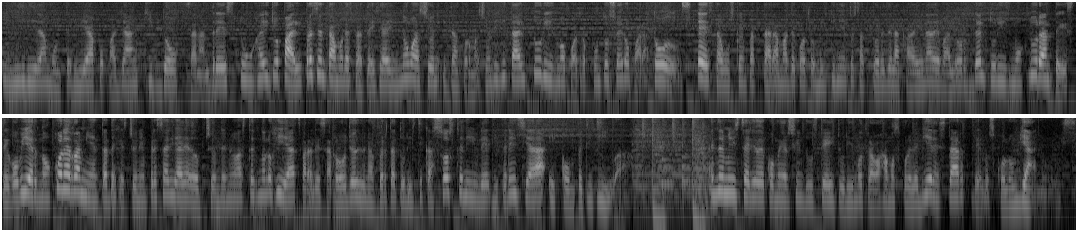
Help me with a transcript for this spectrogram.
Inírida, Montería, Popayán, Quibdó, San Andrés, Tunja y Yopal, presentamos la estrategia de innovación y transformación digital Turismo 4.0 para todos. Esta busca impactar a más de 4.500 actores de la cadena de valor del turismo durante este gobierno con herramientas de gestión empresarial y adopción de nuevas tecnologías para el desarrollo de una oferta turística sostenible, diferenciada y competitiva. En el Ministerio de Comercio, Industria y Turismo trabajamos por el bienestar de los colombianos.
